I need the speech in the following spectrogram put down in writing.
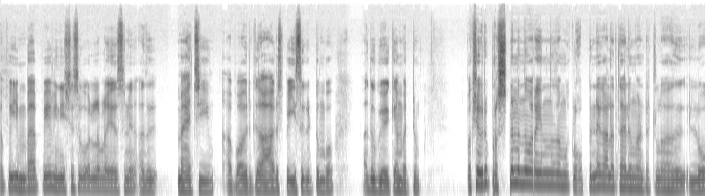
അപ്പോൾ ഈ വിനീഷ്യസ് പോലുള്ള പ്ലേയേഴ്സിന് അത് മാച്ച് ചെയ്യും. അപ്പോൾ അവർക്ക് ആ ഒരു സ്പേസ് കിട്ടുമ്പോൾ അത് ഉപയോഗിക്കാൻ പറ്റും. പക്ഷെ ഒരു പ്രശ്നം എന്ന് പറയുന്നത് നമുക്ക് ക്ലോപ്പിന്റെ കാലത്തായാലും കണ്ടിട്ടുള്ളത് അത് ലോ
